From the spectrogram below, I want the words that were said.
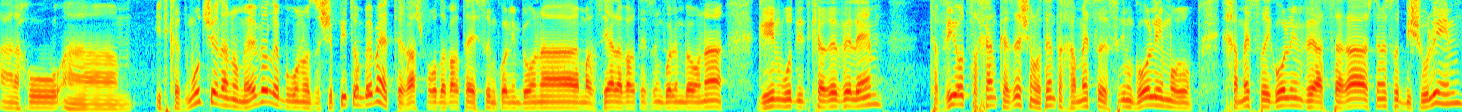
אנחנו... ההתקדמות שלנו מעבר לברונו זה שפתאום באמת רשפורד עבר את ה-20 גולים בעונה, מרסיאל עבר את ה-20 גולים בעונה, גרינווד התקרב אליהם תביא עוד שחקן כזה שנותן את ה-15-20 גולים או 15 גולים ו-10-12 בישולים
